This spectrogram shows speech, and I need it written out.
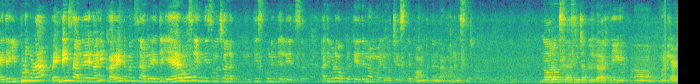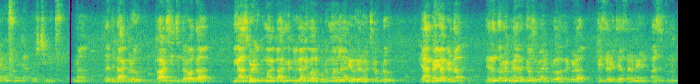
అయితే ఇప్పుడు కూడా పెండింగ్ శాలరీ కానీ కరెంట్ మంత్ శాలరీ అయితే ఏ రోజు ఇన్ని సంవత్సరాల తీసుకునిందే లేదు సార్. అది కూడా ఒకటి ఏదైనా మీరు చేస్తే బాగుంటుందని నా మనవి సార్. గౌరవ శాసనసభ్యులు గారిని మాట్లాడవలసిందిగా కోరుచున్నాం సార్. ఉన్న ప్రతి డాక్టరు కార్డ్స్ ఇచ్చిన తర్వాత మీ హాస్పిటల్కి మా కార్మికులు కానీ వాళ్ళ కుటుంబాలు కానీ ఎవరైనా వచ్చినప్పుడు క్యాంపే కాకుండా నిరంతరం ఎప్పుడైనా అత్యవసరమైనప్పుడు అందరూ కూడా ఫ్రీ సర్వీస్ చేస్తారని ఆశిస్తున్నాను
